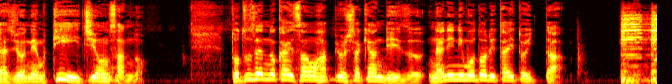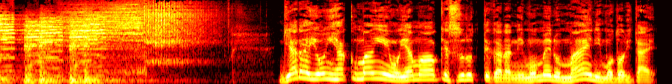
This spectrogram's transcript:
ラジオネーム T14 さんの。突然の解散を発表したキャンディーズ。何に戻りたいと言った？ギャラ400万円を山分けするってからに揉める前に戻りたい。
